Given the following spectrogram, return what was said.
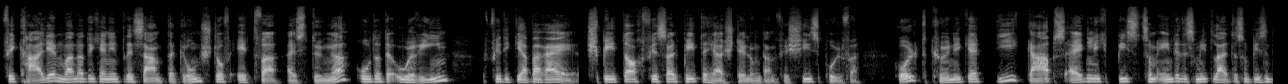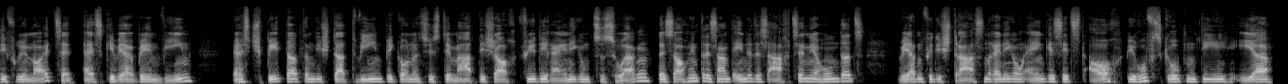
Fäkalien waren natürlich ein interessanter Grundstoff, etwa als Dünger oder der Urin für die Gerberei, später auch für Salpeterherstellung, dann für Schießpulver. Goldkönige, die gab es eigentlich bis zum Ende des Mittelalters und bis in die frühe Neuzeit. Eisgewerbe in Wien Erst später hat dann die Stadt Wien begonnen, systematisch auch für die Reinigung zu sorgen. Das ist auch interessant. Ende des 18. Jahrhunderts werden für die Straßenreinigung eingesetzt auch Berufsgruppen, die eher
